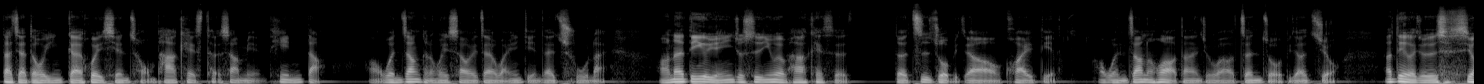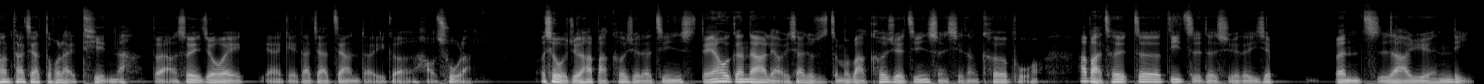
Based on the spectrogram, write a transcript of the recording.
大家都应该会先从 podcast 上面听到啊。文章可能会稍微再晚一点再出来。啊，那第一个原因就是因为 podcast 的制作比较快一点，好，文章的话当然就要斟酌比较久。那第二个就是希望大家多来听呐，对啊，所以就会也给大家这样的一个好处了。而且我觉得他把科学的精神，等一下会跟大家聊一下，就是怎么把科学精神写成科普。他把这这地质的学的一些本质啊、原理，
